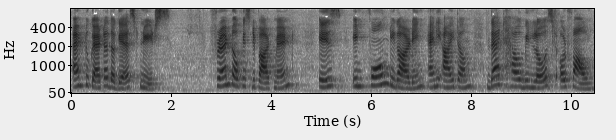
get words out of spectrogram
and to cater the guest needs front office department is informed regarding any item that have been lost or found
